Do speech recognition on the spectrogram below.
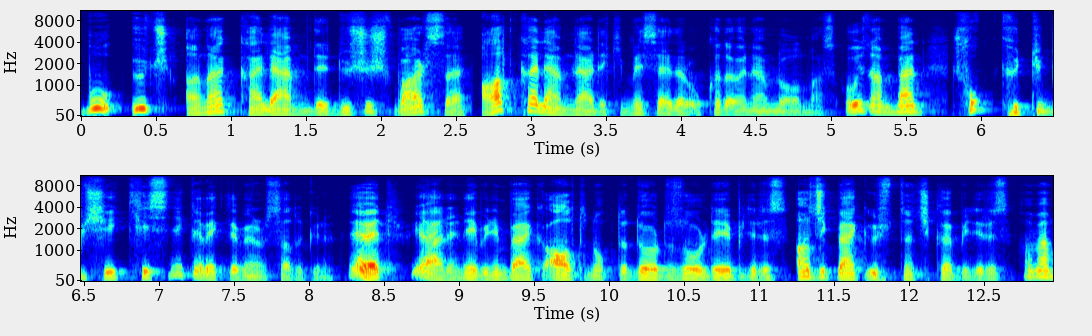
Bu üç ana kalemde düşüş varsa alt kalemlerdeki meseleler o kadar önemli olmaz. O yüzden ben çok kötü bir şey kesinlikle beklemiyorum salı günü. Evet yani ne bileyim belki 6.4'ü zorlayabiliriz. Azıcık belki üstüne çıkabiliriz. Ama ben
